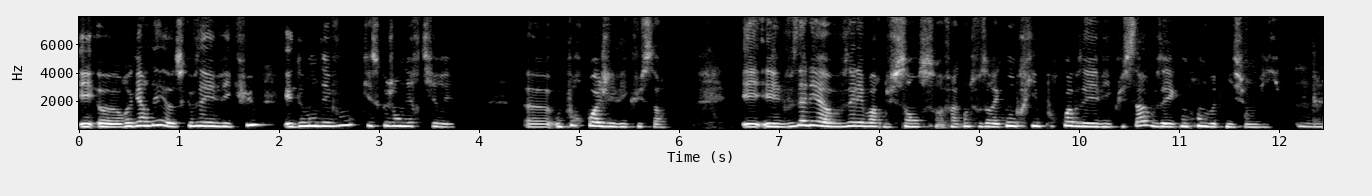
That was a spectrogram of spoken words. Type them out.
et regardez ce que vous avez vécu et demandez-vous qu'est-ce que j'en ai retiré, ou pourquoi j'ai vécu ça? Et, vous, allez, euh, vous allez voir du sens. Enfin, quand vous aurez compris pourquoi vous avez vécu ça, vous allez comprendre votre mission de vie. Mm.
